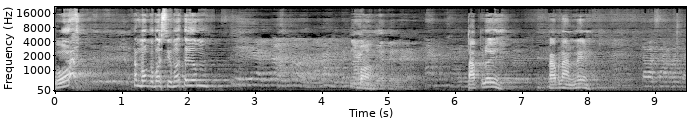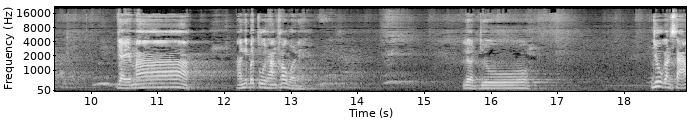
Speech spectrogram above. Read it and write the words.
โอ้ยถ้ามองกับบอสิวมาเติม บอกเบิร์ดเลยนะปรับเลย ปรับร้านเลย แต่ว่าสร้างกันแบบอันนี้ใหญ่มาก อันนี้ประตูทางเข้าบ่เนี่ยเลิศอยู่ อยู่กันสาม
